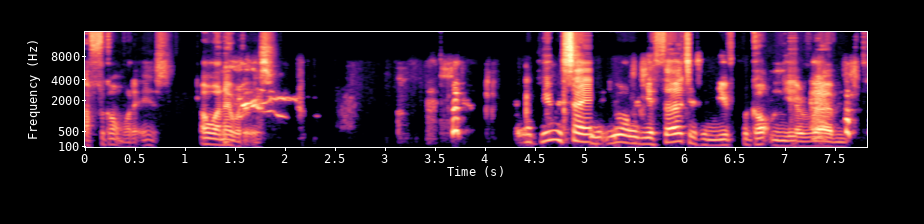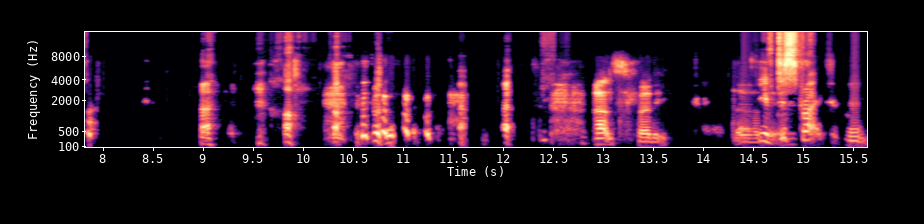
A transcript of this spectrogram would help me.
I've forgotten what it is. Oh, I know what it is. you were saying that you're in your thirties and you've forgotten your. Um... That's funny. You've distracted me.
